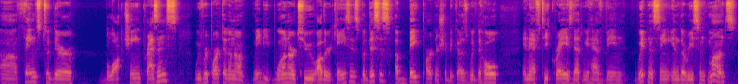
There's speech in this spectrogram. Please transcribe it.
uh, things to their blockchain presence. We've reported on a, maybe one or two other cases, but this is a big partnership because with the whole NFT craze that we have been witnessing in the recent months,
